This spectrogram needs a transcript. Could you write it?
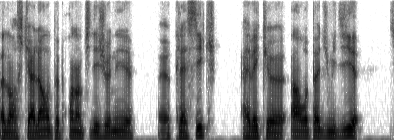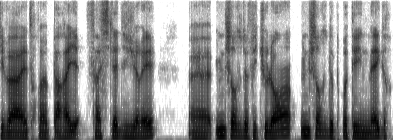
bah, dans ce cas-là, on peut prendre un petit déjeuner euh, classique avec un repas du midi qui va être pareil, facile à digérer, une source de féculents, une source de protéines maigres,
